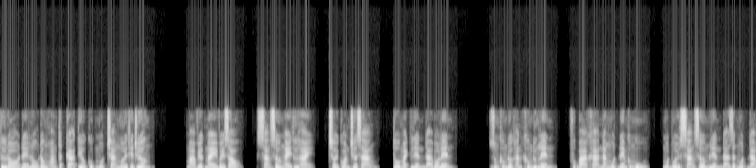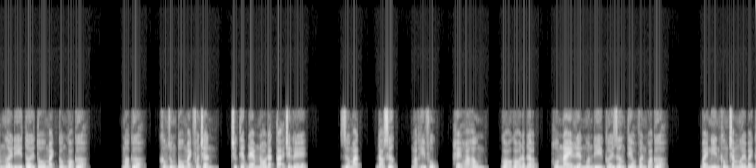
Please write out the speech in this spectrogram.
Từ đó để lộ đông hoang tất cả tiêu cục một trang mới thiên trương mà việc này về sau, sáng sớm ngày thứ hai, trời còn chưa sáng, tô mạch liền đã bỏ lên. Dung không được hắn không đứng lên, phúc bá khả năng một đêm không ngủ, một buổi sáng sớm liền đã dẫn một đám người đi tới tô mạch cổng gõ cửa. Mở cửa, không dung tô mạch phân trần, trực tiếp đem nó đặt tại trên ghế. Rửa mặt, đào sức, mặc hỷ phục, hệ hoa hồng, gõ gõ đập đập hôm nay liền muốn đi cưới dương tiểu vân qua cửa. 7017 k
